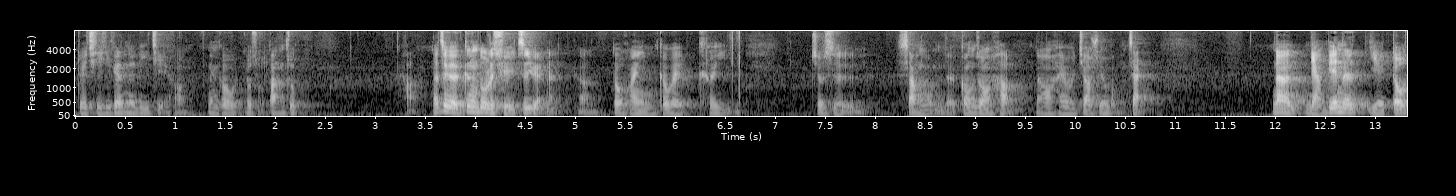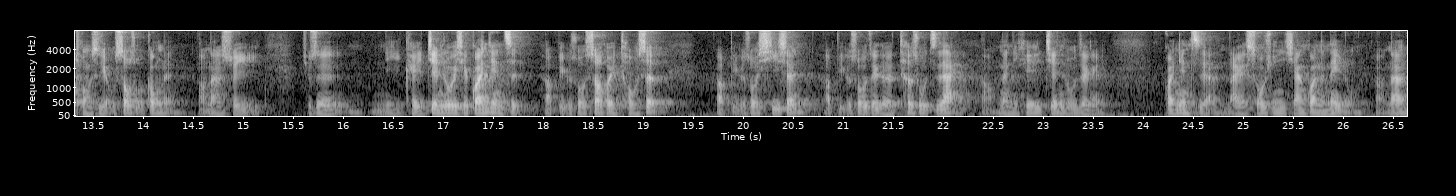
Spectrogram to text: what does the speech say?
对其一个人的理解哈能够有所帮助。好，那这个更多的学习资源呢啊，都欢迎各位可以就是上我们的公众号，然后还有教学网站。那两边呢也都同时有搜索功能啊，那所以就是你可以进入一些关键字啊，比如说收回投射。啊，比如说牺牲啊，比如说这个特殊之爱啊，那你可以进入这个关键字啊，来搜寻相关的内容啊。那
